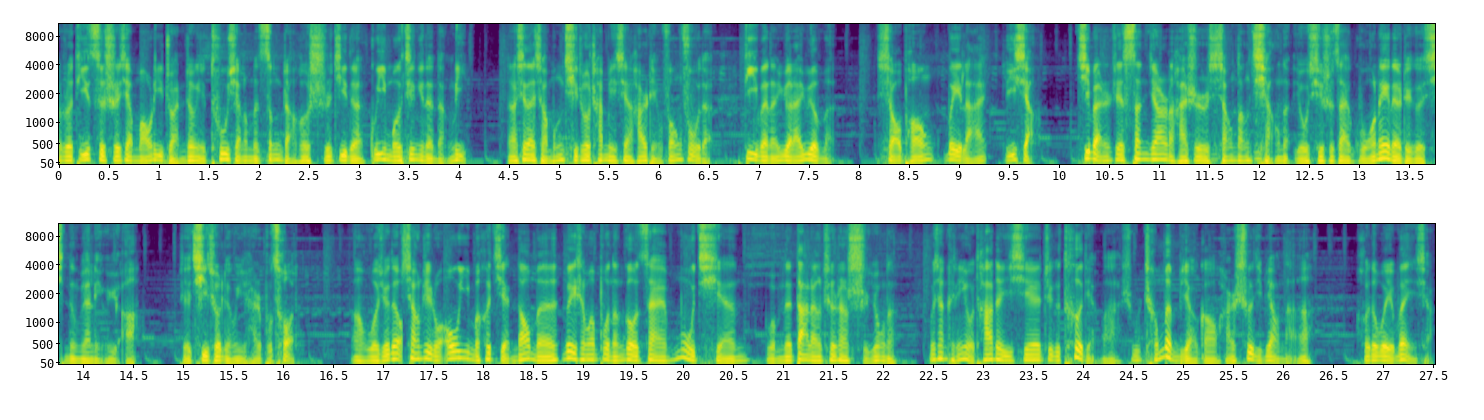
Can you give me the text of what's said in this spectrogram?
他说：“第一次实现毛利转正，也凸显了我们增长和实际的规模经济的能力。那现在小鹏汽车产品线还是挺丰富的，地位呢越来越稳。小鹏、蔚来、理想，基本上这三家呢还是相当强的，尤其是在国内的这个新能源领域啊，这汽车领域还是不错的啊。我觉得像这种欧翼门和剪刀门，为什么不能够在目前我们的大量车上使用呢？我想肯定有它的一些这个特点吧，是不是成本比较高，还是设计比较难啊？回头我也问一下。”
